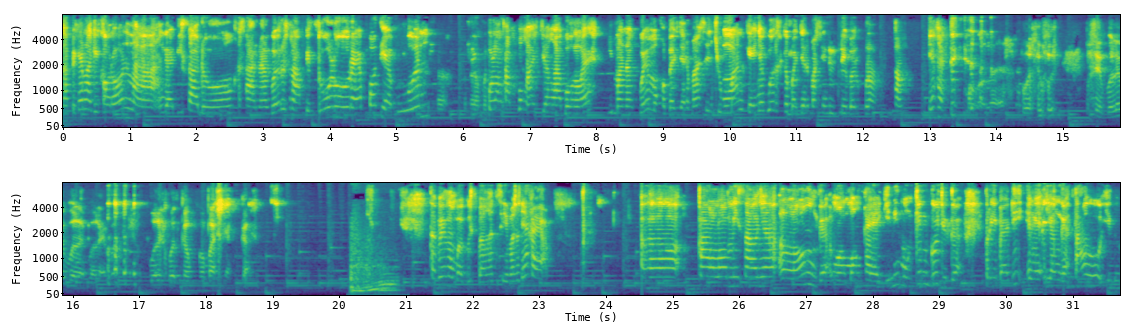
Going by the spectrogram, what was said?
Tapi kan lagi corona nggak bisa dong ke sana gue harus rapid dulu repot ya bun. Kenapa? pulang kampung aja nggak boleh. Gimana gue mau ke Banjarmasin? Cuman kayaknya gue harus ke Banjarmasin dulu deh baru pulang. Ya nggak? Sih boleh boleh. Boleh boleh boleh boleh boleh. Boleh buat kamu ngapasnya enggak. Tapi emang bagus banget sih. Maksudnya kayak eh, kalau misalnya lo nggak ngomong kayak gini mungkin gue juga pribadi yang yang nggak tahu gitu.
